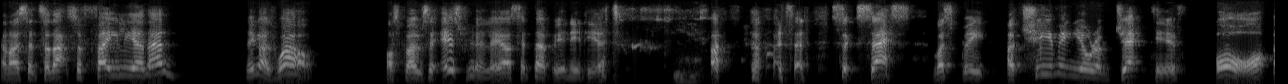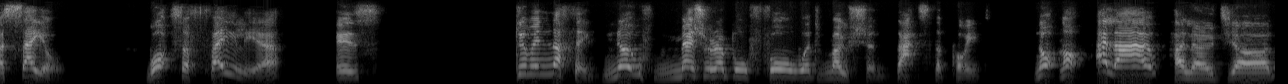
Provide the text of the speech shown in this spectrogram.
and I said, So that's a failure then? He goes, Well, I suppose it is really. I said, Don't be an idiot. Mm-hmm. I said, Success must be achieving your objective or a sale. What's a failure is doing nothing, no measurable forward motion. That's the point. Not, not, hello, hello, John.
